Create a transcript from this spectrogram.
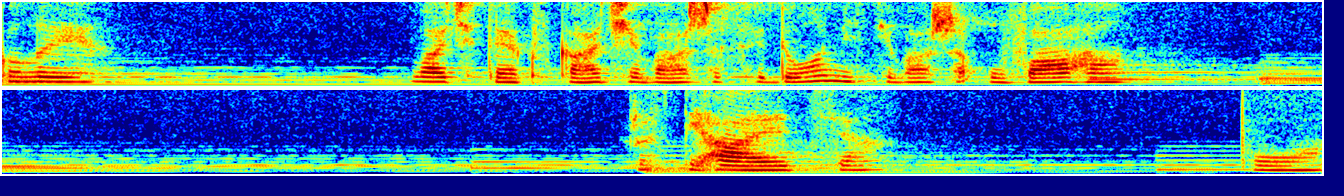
Коли бачите, як скаче ваша свідомість і ваша увага розбігається по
